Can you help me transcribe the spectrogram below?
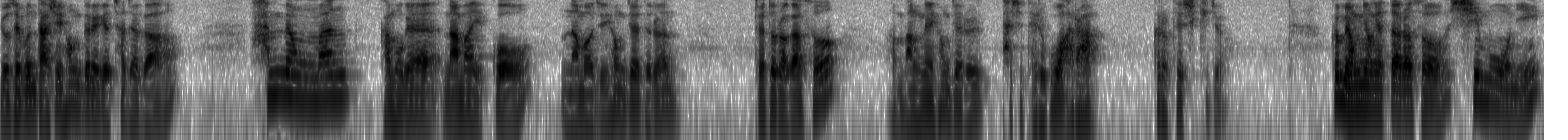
요셉은 다시 형들에게 찾아가 한 명만 감옥에 남아 있고 나머지 형제들은 되돌아가서 막내 형제를 다시 데리고 와라. 그렇게 시키죠. 그 명령에 따라서 시므온이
